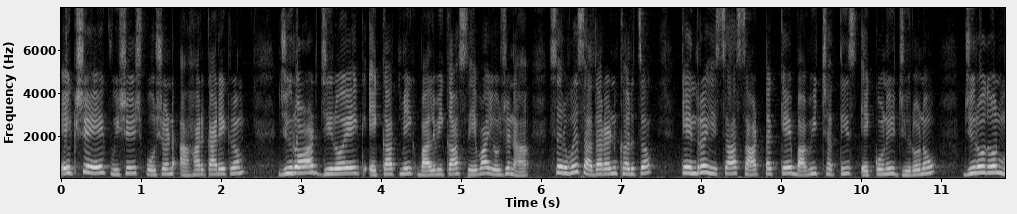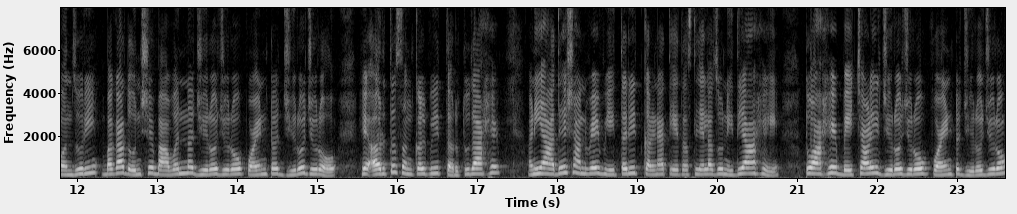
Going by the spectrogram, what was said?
एकशे एक विशेष पोषण आहार कार्यक्रम झिरो आठ झिरो एक एकात्मिक बालविकास सेवा योजना सर्वसाधारण खर्च केंद्र हिस्सा साठ टक्के बावीस छत्तीस एकोणीस झिरो नऊ झिरो दोन मंजुरी. बघा दोनशे बावन्न zero zero point zero zero हे अर्थसंकल्पित तरतूद आहे. आणि या आदेशान्वये वितरित करण्यात येत असलेला जो निधी आहे तो आहे बेचाळीस zero zero point zero zero.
